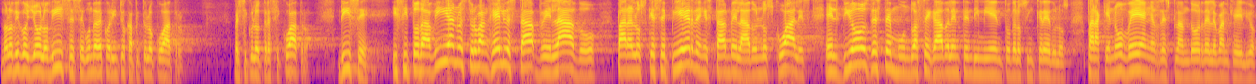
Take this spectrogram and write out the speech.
No lo digo yo, lo dice 2 de Corintios capítulo 4, versículo 3 y 4. Dice, y si todavía nuestro evangelio está velado, para los que se pierden están velados, en los cuales el Dios de este mundo ha cegado el entendimiento de los incrédulos, para que no vean el resplandor del Evangelio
